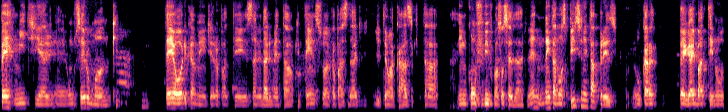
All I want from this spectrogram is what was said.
permite é, é um ser humano que teoricamente era para ter sanidade mental, que tem sua capacidade de ter uma casa que está em convívio com a sociedade, né? Nem está no hospício, nem está preso. O cara pegar e bater no,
